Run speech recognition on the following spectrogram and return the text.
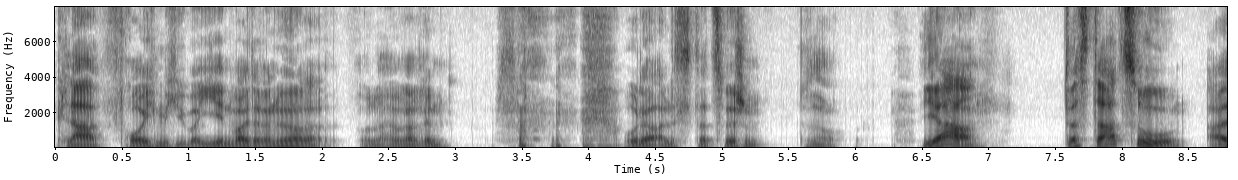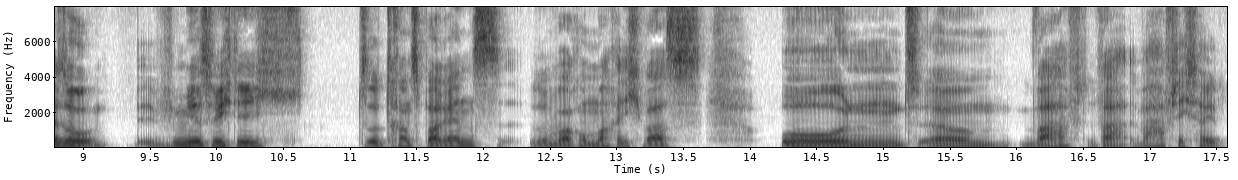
Klar, freue ich mich über jeden weiteren Hörer oder Hörerin. oder alles dazwischen. So. Ja, das dazu. Also, mir ist wichtig, so Transparenz, so warum mache ich was und ähm, wahrhaft, wahr, Wahrhaftigkeit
